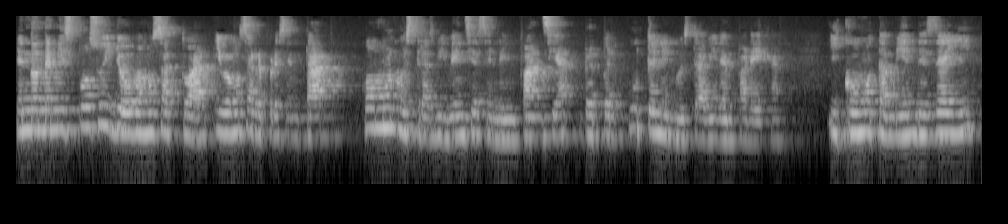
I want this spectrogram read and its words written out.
en donde mi esposo y yo vamos a actuar y vamos a representar cómo nuestras vivencias en la infancia repercuten en nuestra vida en pareja y cómo también desde ahí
